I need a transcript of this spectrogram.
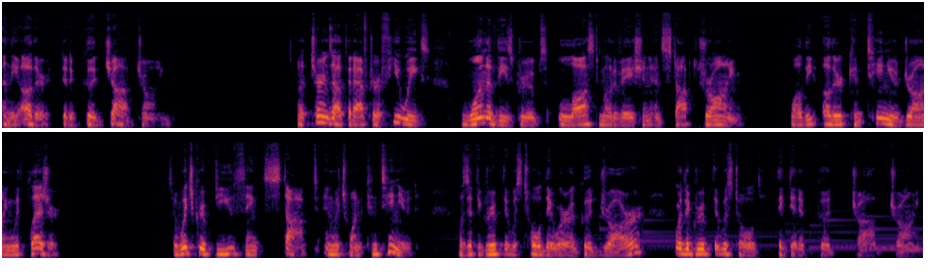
and the other did a good job drawing. It turns out that after a few weeks, one of these groups lost motivation and stopped drawing, while the other continued drawing with pleasure. So, which group do you think stopped and which one continued? Was it the group that was told they were a good drawer, or the group that was told they did a good job drawing?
